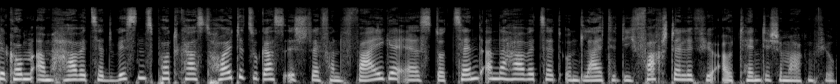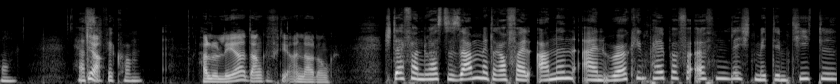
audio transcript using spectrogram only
willkommen am HWZ Wissenspodcast. Heute zu Gast ist Stefan Feige. Er ist Dozent an der HWZ und leitet die Fachstelle für authentische Markenführung. Herzlich ja. willkommen. Hallo Lea, danke für die Einladung. Stefan, du hast zusammen mit Raphael Annen ein Working Paper veröffentlicht mit dem Titel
